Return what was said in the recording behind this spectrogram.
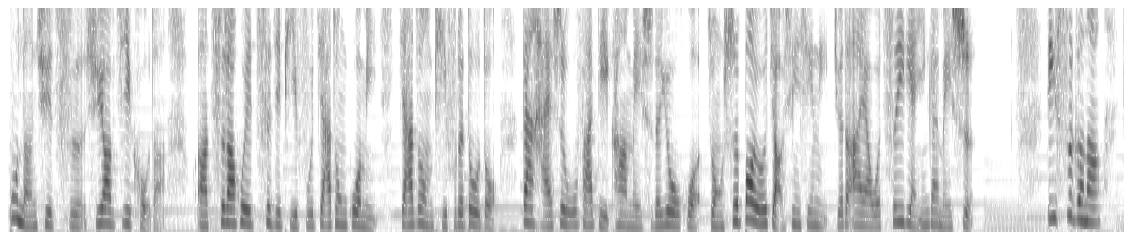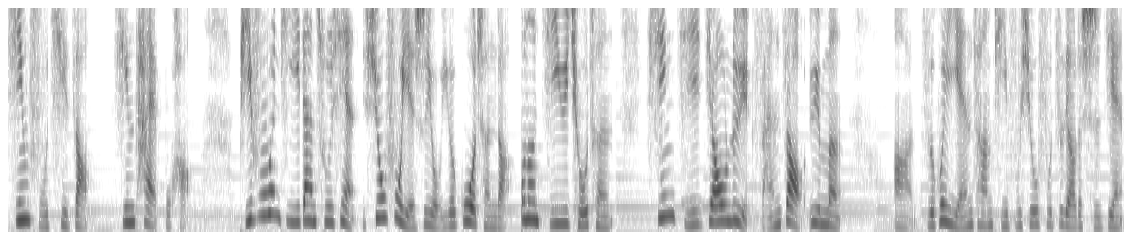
不能去吃，需要忌口的，啊，吃了会刺激皮肤，加重过敏，加重皮肤的痘痘，但还是无法抵抗美食的诱惑，总是抱有侥幸心理，觉得哎呀，我吃一点应该没事。第四个呢，心浮气躁，心态不好，皮肤问题一旦出现，修复也是有一个过程的，不能急于求成，心急、焦虑、烦躁、郁闷。啊，只会延长皮肤修复治疗的时间，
